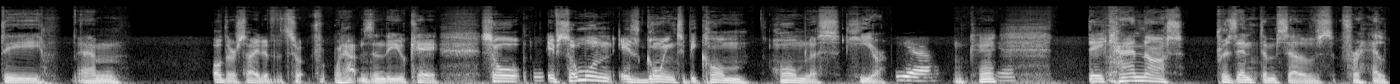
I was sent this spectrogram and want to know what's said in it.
the um, other side of it, so what happens in the UK. So if someone is going to become homeless here, yeah, okay, yeah. they cannot present themselves for help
